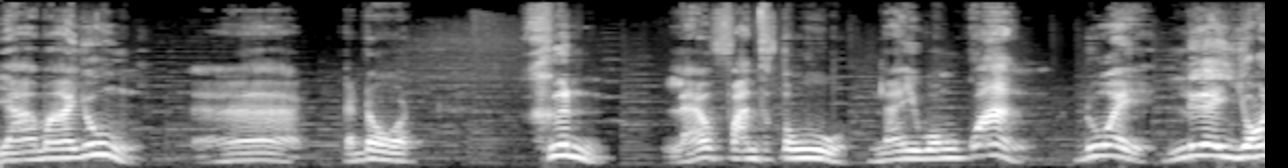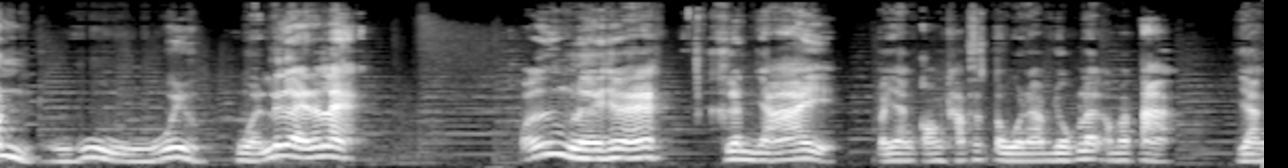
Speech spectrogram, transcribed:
อย่ามายุ่งอ่ากระโดด ขึ้น แล้วฟันศัตรูในวงกว้างด้วยเลื่อยยนต์โอ้โหหัวเลื่อยนั่นแหละปึ้งเลยใช่ไหมเคลื่อนย้ายไปยังกองทัพศัตรูนะครับยกเลิกอมตะ อย่าง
